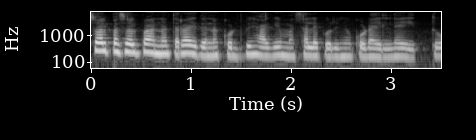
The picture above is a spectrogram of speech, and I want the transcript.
ಸ್ವಲ್ಪ ಸ್ವಲ್ಪ ಅನ್ನೋ ಥರ ಇದನ್ನು ಕೊಟ್ವಿ ಹಾಗೆ ಮಸಾಲೆ ಪುರಿನೂ ಕೂಡ ಇಲ್ಲೇ ಇತ್ತು.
